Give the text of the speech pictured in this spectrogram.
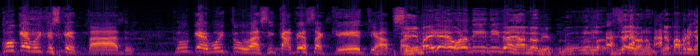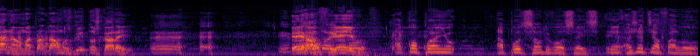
Cook é muito esquentado. Cuca é muito, assim, cabeça quente, rapaz. Sim, mas é hora de, de ganhar, meu amigo. Não, não, diz aí, ó, não, não, é pra brigar, não, mas pra dar uns gritos nos caras aí. É. Ei, Ralf, e aí, Igor? Acompanho a posição de vocês. É, a gente já falou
